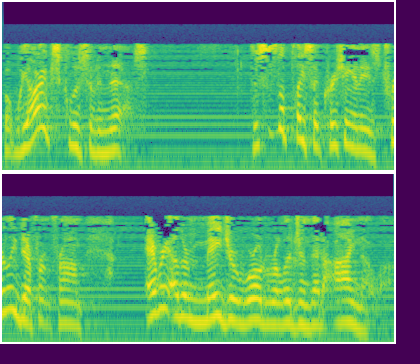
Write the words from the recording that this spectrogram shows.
But we are exclusive in this. This is the place that Christianity is truly different from every other major world religion that I know of.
